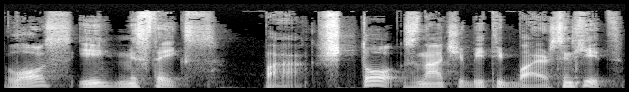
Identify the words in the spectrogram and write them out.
Loss i Mistakes. Pa što znači biti Buyers in Heat?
